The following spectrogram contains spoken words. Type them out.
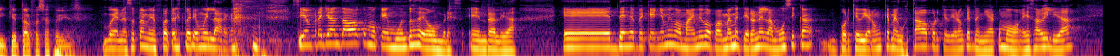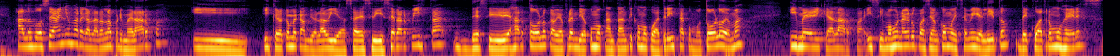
y qué tal fue esa experiencia. Bueno, eso también fue otra historia muy larga. Siempre yo andaba como que en mundos de hombres, en realidad. Eh, desde pequeña mi mamá y mi papá me metieron en la música porque vieron que me gustaba, porque vieron que tenía como esa habilidad. A los 12 años me regalaron la primera arpa y, y creo que me cambió la vida. O sea, decidí ser arpista, decidí dejar todo lo que había aprendido como cantante y como cuatrista, como todo lo demás, y me dediqué al arpa. Hicimos una agrupación, como dice Miguelito, de cuatro mujeres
